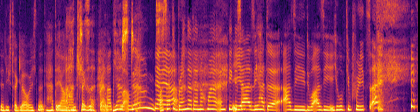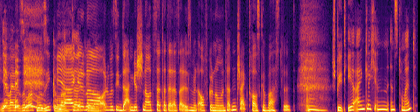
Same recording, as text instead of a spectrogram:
Der lief da, glaube ich, ne? Der hatte ja mal einen Track diese, mit Brenda zusammen. Ja, stimmt. Ja, Was ja. hatte Brenda da nochmal irgendwie gesagt? Ja, sie hatte, Asi, du Asi, ich rufe die Polizei. Ja, weil er so laut Musik gemacht ja, hat. Ja, genau. genau. Und wo sie ihn da angeschnauzt hat, hat er das alles mit aufgenommen und hat einen Track draus gebastelt. Spielt ihr eigentlich ein Instrument?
